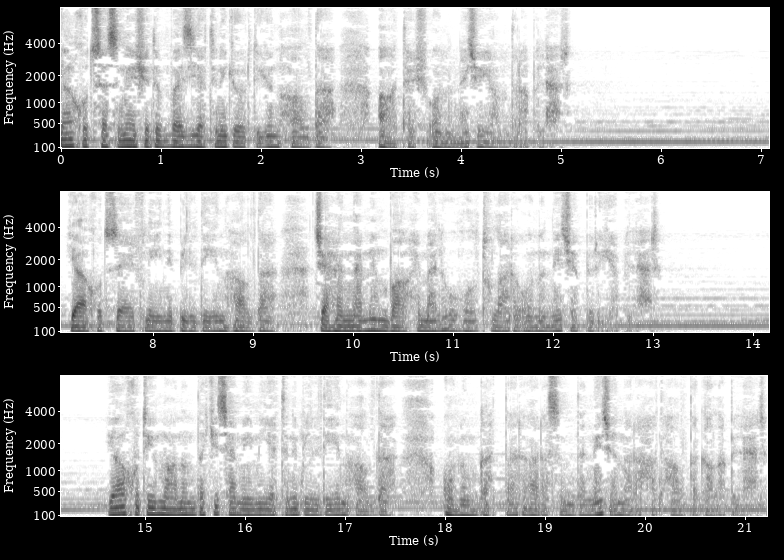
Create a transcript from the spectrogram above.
Yaxud səsini eşidib vəziyyətini gördüyün halda atəş onu necə yandıra bilər? yaxud zəifliyini bildiyin halda cəhənnəmin vahiməli uğultuları onu necə bürüyə bilər? Yaxud imanındakı səmimiyyətini bildiyin halda onun qatları arasında necə narahat halda qala bilər?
